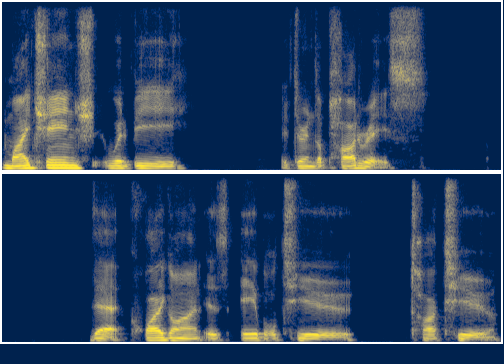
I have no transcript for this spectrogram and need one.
my change would be during the pod race that Qui-Gon is able to talk to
